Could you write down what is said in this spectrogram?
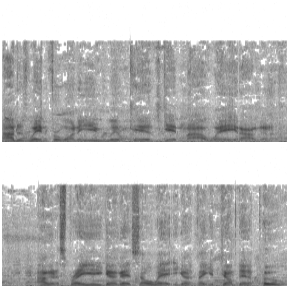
I'm just waiting for one of you little kids getting my way and I'm gonna I'm gonna spray you. You're gonna get so wet you're gonna think you jumped in a pool.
